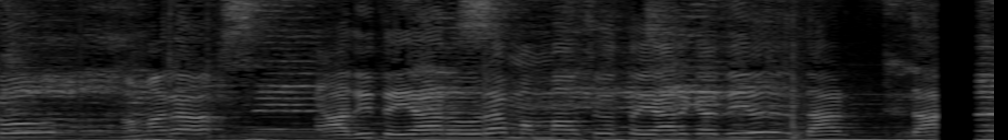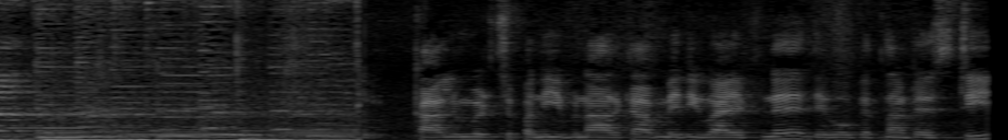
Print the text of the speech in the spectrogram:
तो हमारा आदि तैयार हो रहा, मम्मा उसे तैयार कर दिए काली मिर्च पनीर बना रखा मेरी वाइफ ने, देखो कितना टेस्टी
